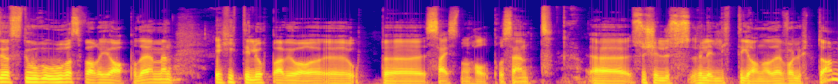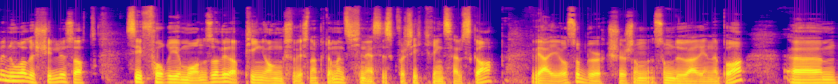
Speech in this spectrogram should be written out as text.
det er store ord å svare ja på det. men Hittil i år er vi jo opp 16,5 Eh, så skyldes veldig litt av det valuta, men noe av det skyldes at si forrige måned så hadde vi da Ping Ang, som vi snakket om, en kinesisk forsikringsselskap. Vi eier også Berkshire, som, som, du er inne på. Um,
